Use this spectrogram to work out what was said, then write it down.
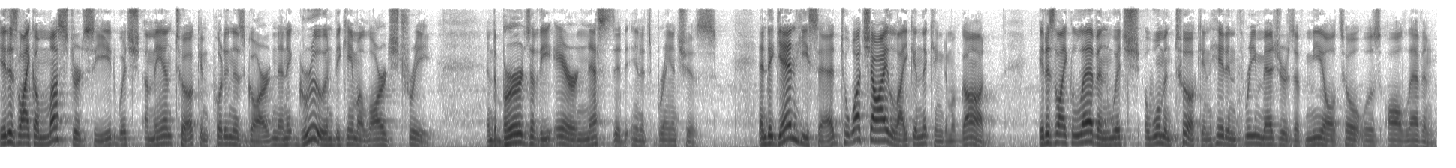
It is like a mustard seed which a man took and put in his garden, and it grew and became a large tree. And the birds of the air nested in its branches. And again he said, To what shall I liken the kingdom of God? It is like leaven which a woman took and hid in three measures of meal till it was all leaven.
